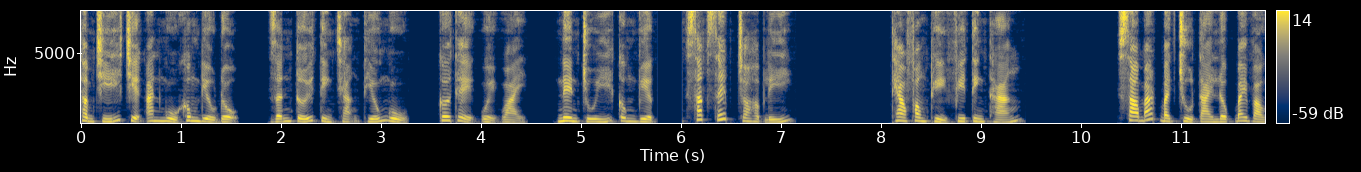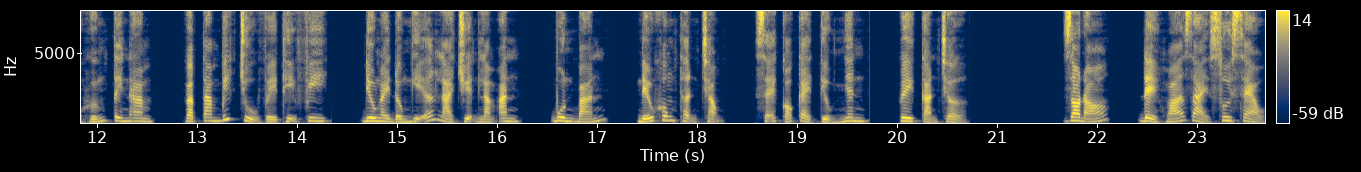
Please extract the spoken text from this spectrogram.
thậm chí chuyện ăn ngủ không điều độ, dẫn tới tình trạng thiếu ngủ, cơ thể uể oải, nên chú ý công việc, sắp xếp cho hợp lý. Theo phong thủy phi tinh tháng, sao bát bạch chủ tài lộc bay vào hướng Tây Nam, gặp tam bích chủ về thị phi, Điều này đồng nghĩa là chuyện làm ăn, buôn bán, nếu không thận trọng, sẽ có kẻ tiểu nhân, gây cản trở. Do đó, để hóa giải xui xẻo,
